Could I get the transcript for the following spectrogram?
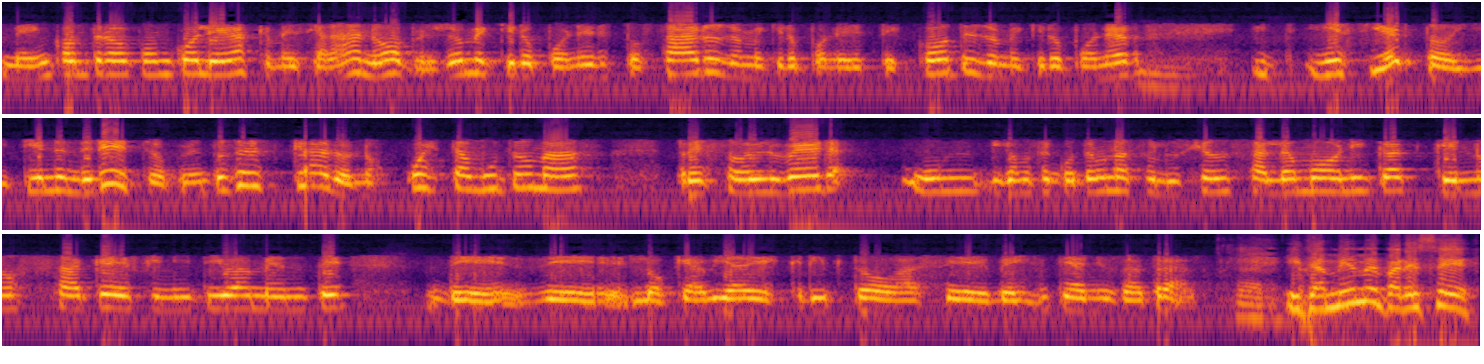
me he encontrado con colegas que me decían, ah, no, pero yo me quiero poner estos aros, yo me quiero poner este escote, yo me quiero poner... Mm. Y, y es cierto, y tienen derecho, pero entonces, claro, nos cuesta mucho más resolver un, digamos, encontrar una solución salomónica que nos saque definitivamente de, de, lo que había descrito hace 20 años atrás. Y también me parece,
